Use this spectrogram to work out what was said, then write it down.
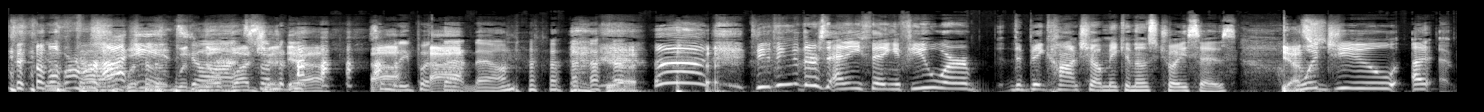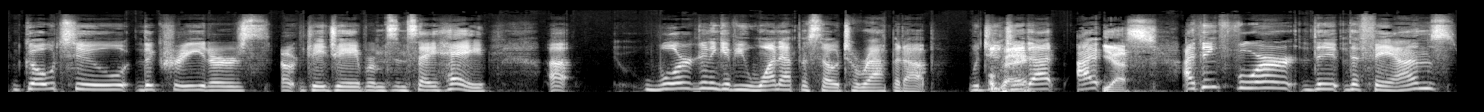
right. with, with no budget. somebody- yeah, Somebody put that down. yeah. Do you think that there's anything, if you were the big honcho making those choices, Yes. would you uh, go to the creators, or J.J. Abrams, and say, hey, uh, we're going to give you one episode to wrap it up? Would you Okay. do that? I, Yes. I think for the, the fans,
